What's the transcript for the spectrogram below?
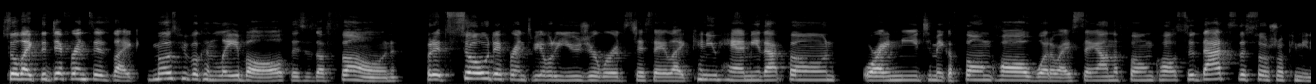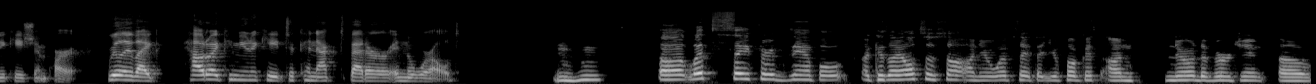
So, like, the difference is like most people can label this is a phone, but it's so different to be able to use your words to say, like, can you hand me that phone? Or I need to make a phone call. What do I say on the phone call? So, that's the social communication part. Really, like, how do I communicate to connect better in the world? Mm-hmm. Uh, let's say, for example, because I also saw on your website that you focused on neurodivergent uh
